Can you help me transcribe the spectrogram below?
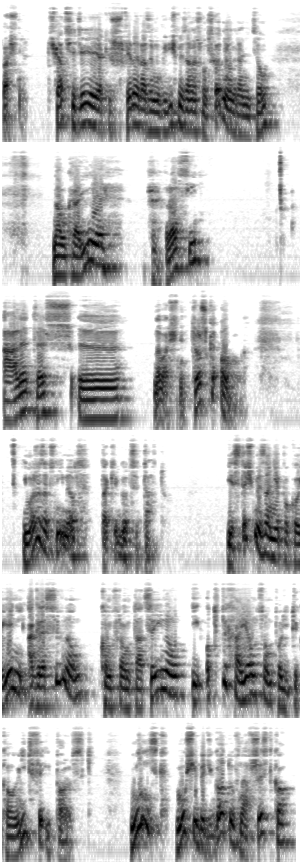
właśnie świat się dzieje, jak już wiele razy mówiliśmy, za naszą wschodnią granicą, na Ukrainie, Rosji, ale też, yy, no właśnie, troszkę obok. I może zacznijmy od takiego cytatu. Jesteśmy zaniepokojeni agresywną, konfrontacyjną i odpychającą polityką Litwy i Polski. Mińsk musi być gotów na wszystko,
